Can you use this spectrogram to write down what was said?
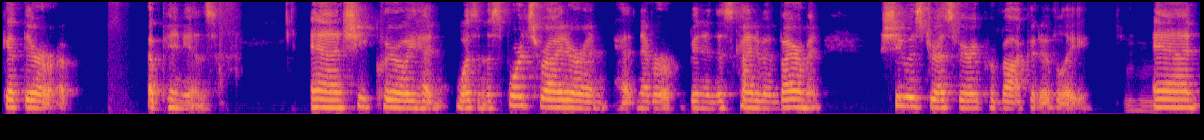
get their opinions. And she clearly had wasn't a sports writer and had never been in this kind of environment. She was dressed very provocatively. Mhm. and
